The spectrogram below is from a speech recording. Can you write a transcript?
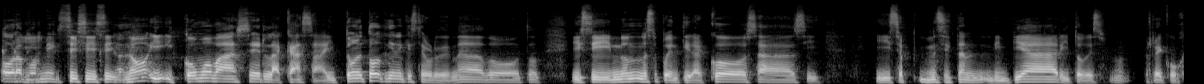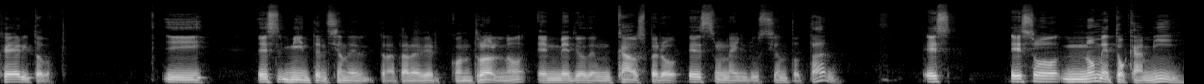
ahora por mí. Sí, sí, sí. ¿no? Y, cómo va a ser la casa. Y todo, todo tiene que estar ordenado. y si no, no se pueden tirar cosas y, y se necesitan limpiar y todo eso, ¿no? recoger y todo. Y es mi intención de tratar de ver control ¿no? en medio de un caos, pero es una ilusión total. Es, eso no me toca a mí.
